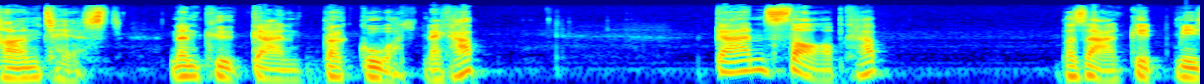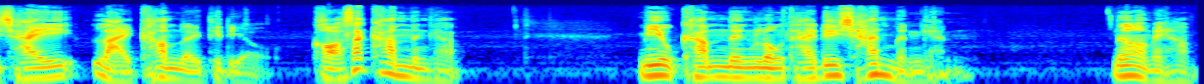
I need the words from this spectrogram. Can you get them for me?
contest นั่นคือการประกวดนะครับ การสอบครับ ภาษาอังกฤษมีใช้หลายคำเลยทีเดียว ขอสักคำหนึ่งครับ มีอยู่คำหนึ่งลงท้ายด้วยชั่นเหมือนกันนึกออกไหมครับ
